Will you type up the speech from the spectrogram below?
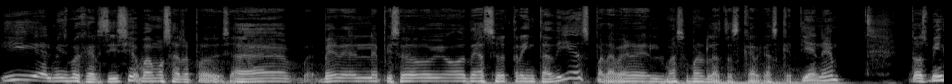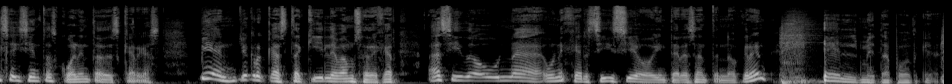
Y el mismo ejercicio, vamos a, reproducir, a ver el episodio de hace 30 días para ver el, más o menos las descargas que tiene. 2640 descargas. Bien, yo creo que hasta aquí le vamos a dejar. Ha sido una, un ejercicio interesante, ¿no creen? El Metapodcast.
